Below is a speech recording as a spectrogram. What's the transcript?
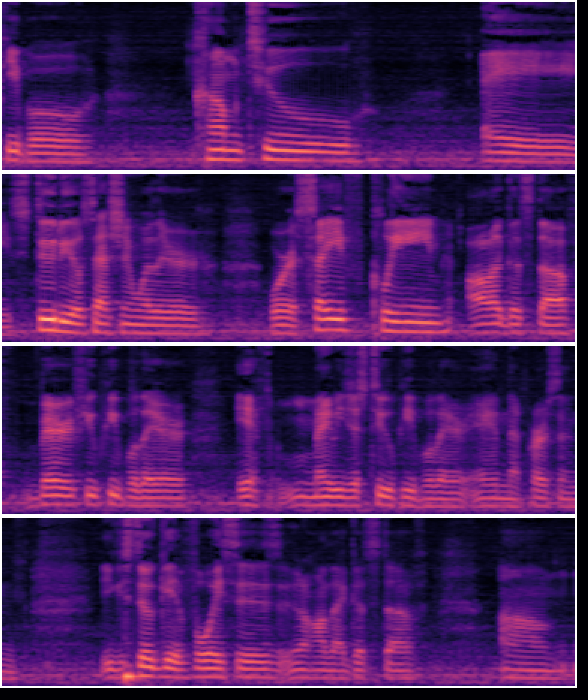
people come to a studio session where they're where it's safe, clean, all that good stuff. Very few people there, if maybe just two people there, and that person you can still get voices and all that good stuff. Um,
